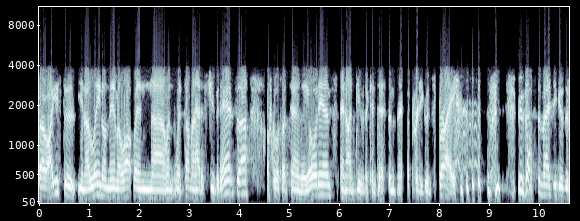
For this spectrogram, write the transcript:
so I used to, you know, lean on them a lot when, uh, when when someone had a stupid answer. Of course, I'd turn to the audience and I'd give the contestant a pretty good spray because that's the magic of the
